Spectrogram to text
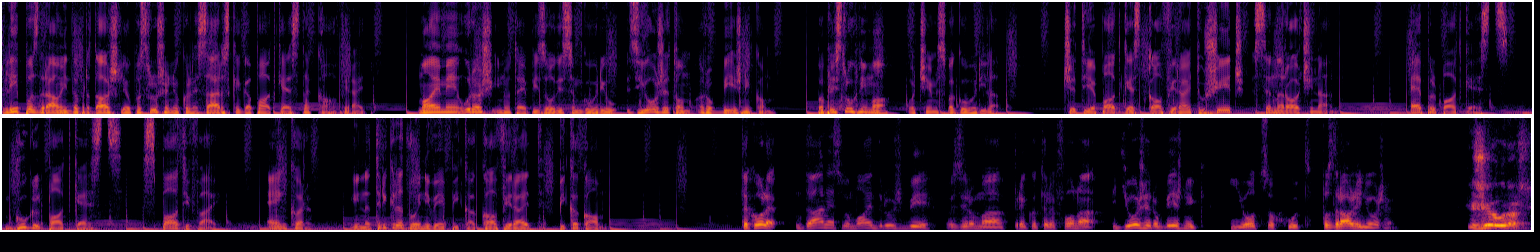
Lepo zdrav in dobrodošli v poslušanju kolesarskega podcasta Copyright. Moje ime je Uroš in v tej epizodi sem govoril z Jožetom Robežnikom. Pa prisluhnimo, o čem sva govorila. Če ti je podcast Copyright všeč, se naroči na Apple Podcasts, Google Podcasts, Spotify, Anchor in na trikrat vojni web.copyright.com. Takole, danes v moji družbi, oziroma preko telefona, Jože Robežnik, Joco Hud. Pozdravljen, Jože. Že uroš.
